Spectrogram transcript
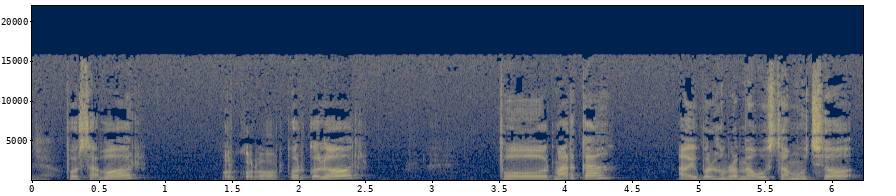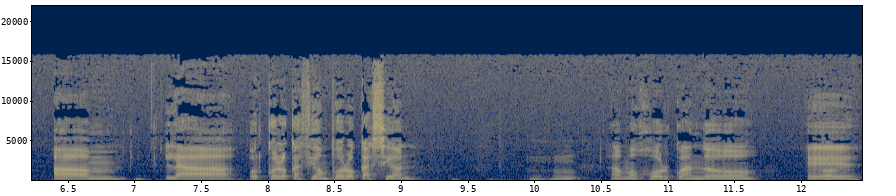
Ya. ¿Por sabor? por color. ¿Por color? ¿Por marca? A mí, por ejemplo, me gusta mucho la colocación por ocasión. A lo mejor cuando eh,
